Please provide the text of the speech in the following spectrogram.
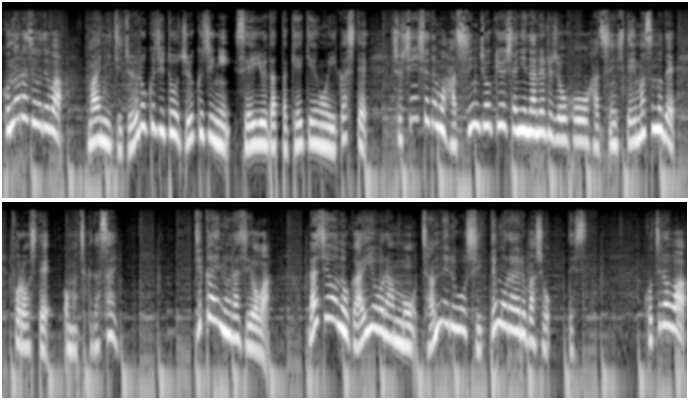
このラジオでは毎日16時と19時に声優だった経験を生かして初心者でも発信上級者になれる情報を発信していますのでフォローしてお待ちください。次回のラジオはラジオの概要欄もチャンネルを知ってもらえる場所です。こちらは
